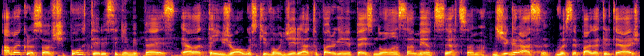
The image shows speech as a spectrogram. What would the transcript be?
A Microsoft, por ter esse Game Pass, ela tem jogos que vão direto para o Game Pass no lançamento, certo, Samuel? De graça. Você paga 30 reais,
